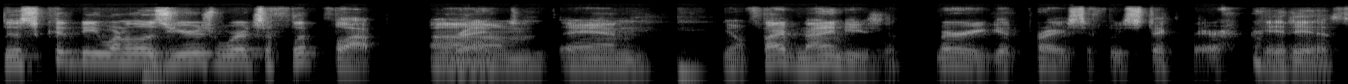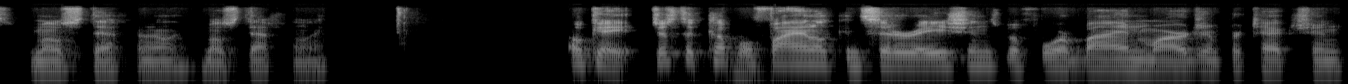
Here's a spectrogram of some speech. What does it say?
this could be one of those years where it's a flip flop. Um, And you know, 590 is a very good price if we stick there. It is most definitely, most definitely. Okay, just a couple final considerations before buying margin protection.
